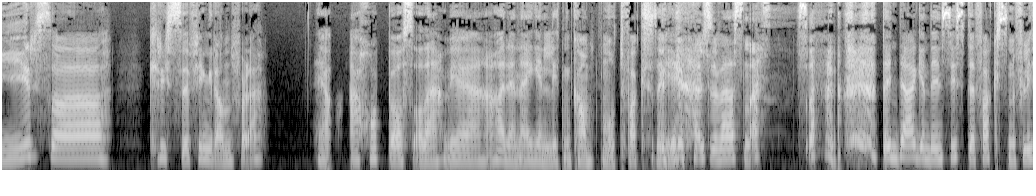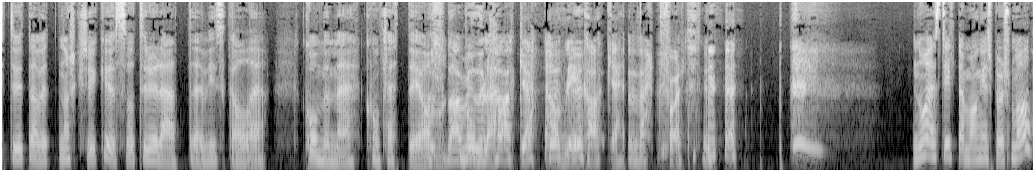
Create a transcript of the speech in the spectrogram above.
gir, så krysser fingrene for det. Ja, jeg håper også det. Vi har en egen liten kamp mot faksen i helsevesenet. Så den dagen den siste faksen flytter ut av et norsk sykehus, så tror jeg at vi skal eh, komme med konfetti og Da blir det kake. Ja, blir kake. I hvert fall. Nå har jeg stilt deg mange spørsmål.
